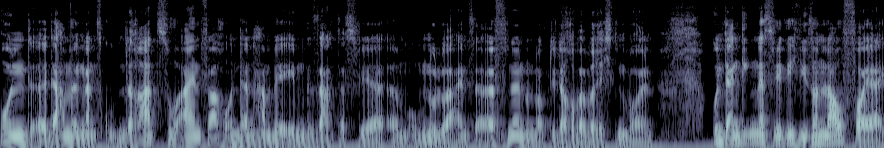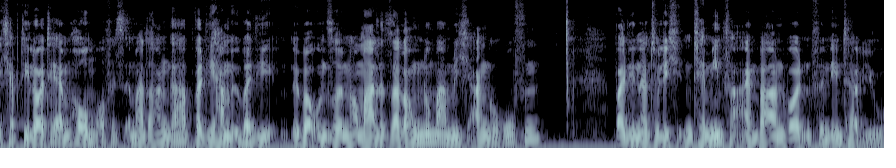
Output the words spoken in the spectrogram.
Und äh, da haben wir einen ganz guten Draht zu einfach. Und dann haben wir eben gesagt, dass wir ähm, um 0 Uhr 1 eröffnen und ob die darüber berichten wollen. Und dann ging das wirklich wie so ein Lauffeuer. Ich habe die Leute ja im Homeoffice immer dran gehabt, weil die haben über, die, über unsere normale Salonnummer mich angerufen, weil die natürlich einen Termin vereinbaren wollten für ein Interview.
